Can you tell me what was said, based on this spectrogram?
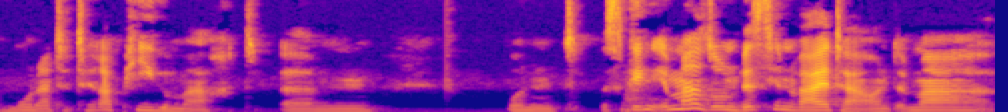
Monate Therapie gemacht. Ähm, und es ging immer so ein bisschen weiter und immer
